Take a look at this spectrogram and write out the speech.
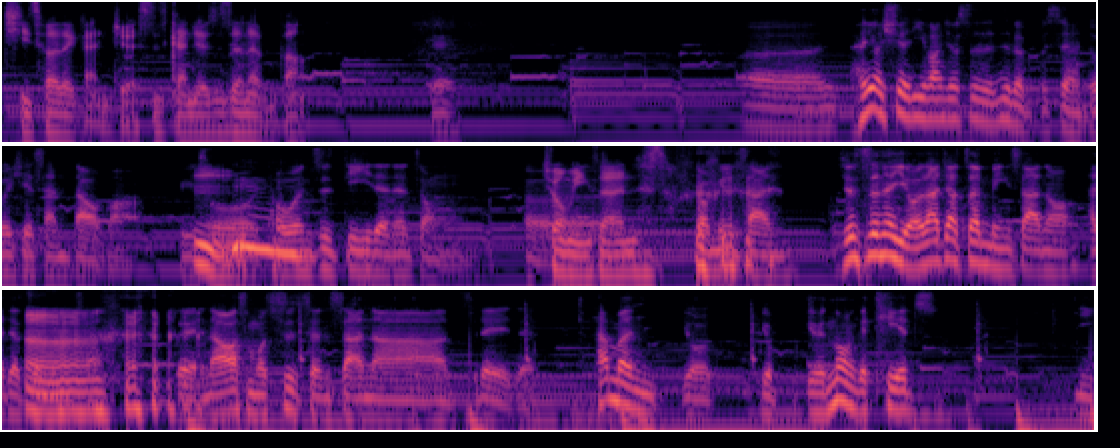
骑车的感觉，是感觉是真的很棒。对。呃，很有趣的地方就是日本不是很多一些山道嘛，比如说头文字 D 的那种，呃，秋名山，秋名山 就真的有，那叫真名山哦，它叫真名山，嗯、对，然后什么赤城山啊之类的，他们有有有弄一个贴纸，你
